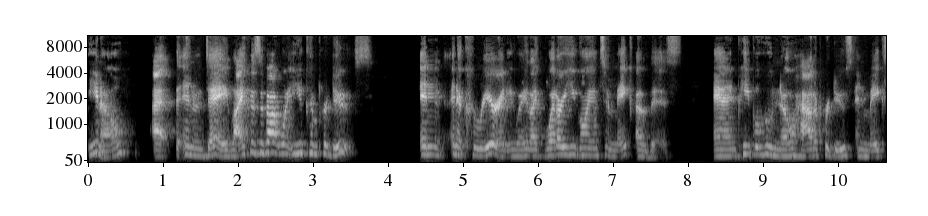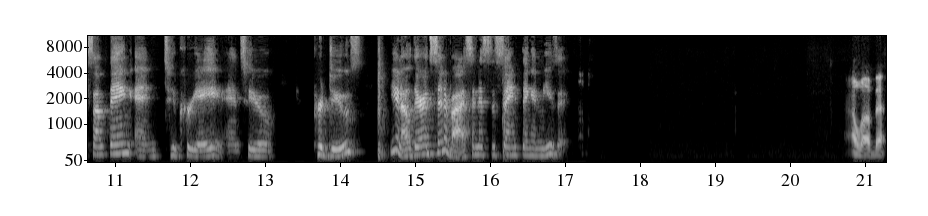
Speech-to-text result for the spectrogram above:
you know, at the end of the day, life is about what you can produce in, in a career anyway. Like, what are you going to make of this? And people who know how to produce and make something and to create and to produce, you know, they're incentivized. And it's the same thing in music I love it.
